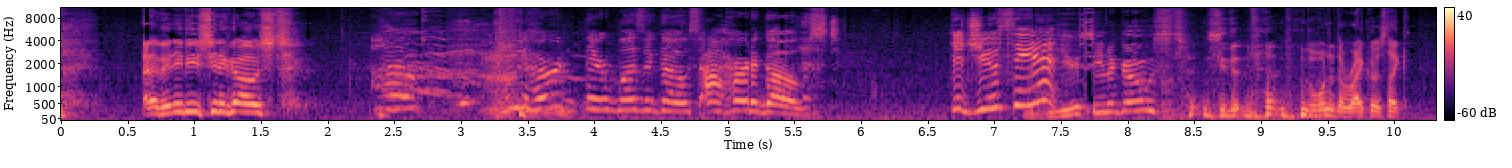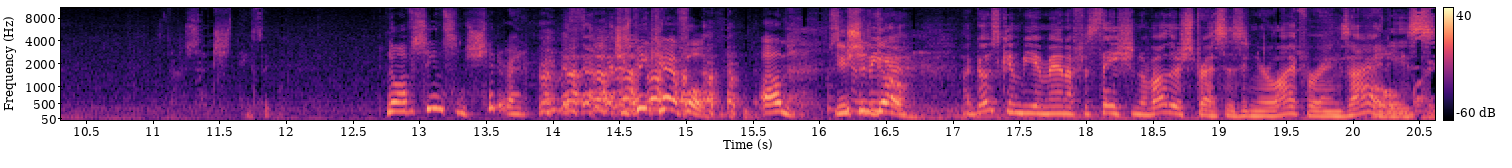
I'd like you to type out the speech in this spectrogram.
have any of you seen a ghost? He heard there was a ghost. I heard a ghost. Did you see it? Have You seen a ghost? See, the, the, the one to the right goes like, no such things. Like, no, I've seen some shit right. Just be careful. Um, you should go. A, a ghost can be a manifestation of other stresses in your life or anxieties.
